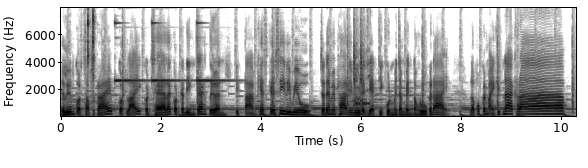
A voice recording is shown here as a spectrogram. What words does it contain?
อย่าลืมกด subscribe กดไลค์กดแชร์และกดกระดิ่งแจ้งเตือน ติดตามเคส Crazy Review จะได้ไม่พลาดรีวิวเด็ดๆที่คุณไม่จำเป็นต้องรู้ก็ได้ แล้วพบกันใหม่คลิปหน้าครับ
